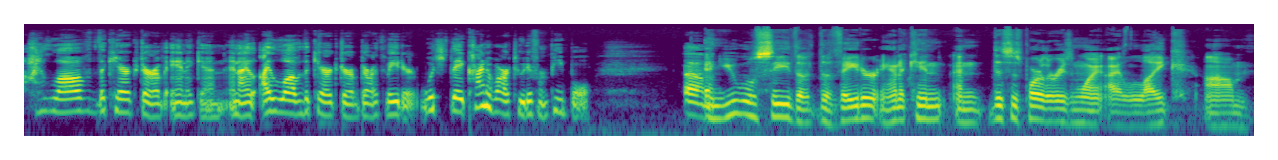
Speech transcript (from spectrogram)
I love the character of Anakin and I I love the character of Darth Vader, which they kind of are two different people. Um, and you will see the the Vader Anakin, and this is part of the reason why I like um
